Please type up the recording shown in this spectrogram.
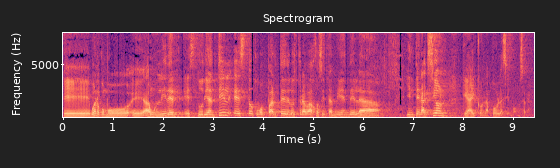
eh, bueno, como eh, a un líder estudiantil, esto como parte de los trabajos y también de la interacción que hay con la población. Vamos a ver.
